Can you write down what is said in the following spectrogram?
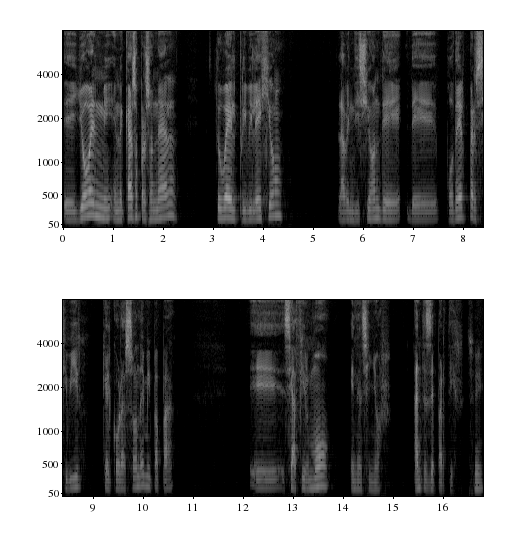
Eh, yo en mi, en el caso personal tuve el privilegio, la bendición de, de poder percibir que el corazón de mi papá eh, se afirmó en el Señor antes de partir. Sí.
